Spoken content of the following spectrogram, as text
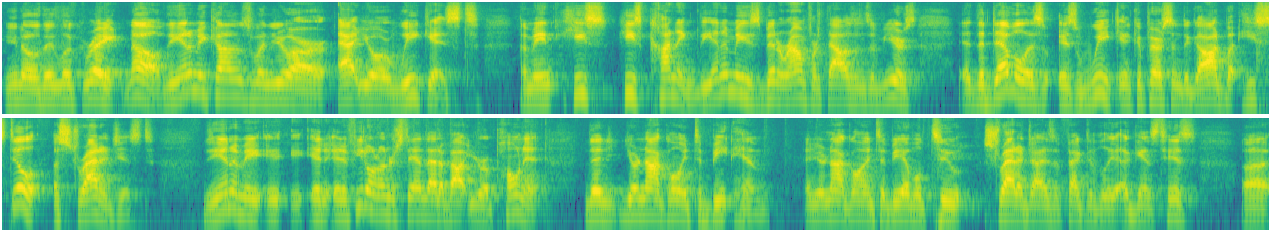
you know, they look great. No, the enemy comes when you are at your weakest. I mean, he's, he's cunning. The enemy's been around for thousands of years. The devil is, is weak in comparison to God, but he's still a strategist. The enemy, and if you don't understand that about your opponent, then you're not going to beat him and you're not going to be able to strategize effectively against his. Uh,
